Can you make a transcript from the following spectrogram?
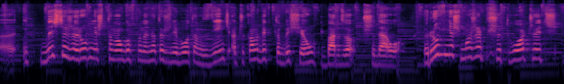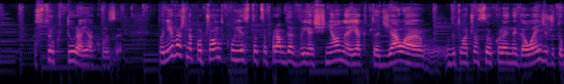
E, I myślę, że również to mogło wpłynąć na to, że nie było tam zdjęć, aczkolwiek to by się bardzo przydało. Również może przytłoczyć struktura Jakuzy. Ponieważ na początku jest to co prawda wyjaśnione, jak to działa, wytłumaczone są kolejne gałęzie, że to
